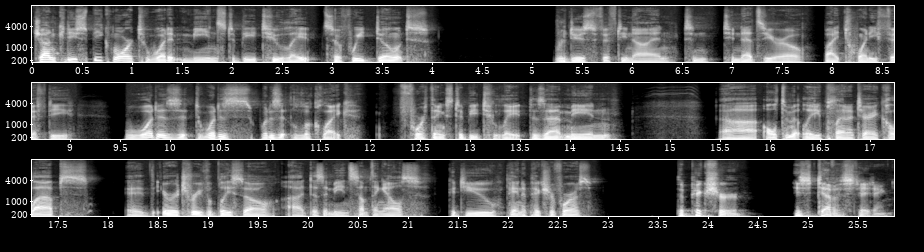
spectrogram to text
John, could you speak more to what it means to be too late? So if we don't reduce 59 to, to net zero by 2050, what is it what is what does it look like for things to be too late? Does that mean uh, ultimately planetary collapse, uh, irretrievably so? Uh, does it mean something else? Could you paint a picture for us? The picture is devastating.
